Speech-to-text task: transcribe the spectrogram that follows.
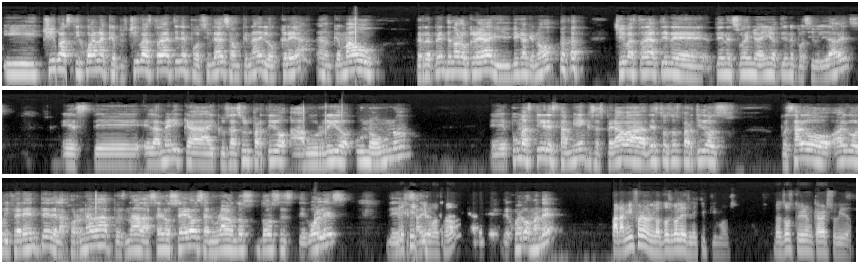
Y Chivas Tijuana, que pues Chivas todavía tiene posibilidades, aunque nadie lo crea, aunque Mau de repente no lo crea y diga que no. Chivas todavía tiene, tiene sueño ahí o tiene posibilidades. Este, el América y Cruz Azul partido aburrido 1-1. Eh, Pumas Tigres también, que se esperaba de estos dos partidos, pues algo, algo diferente de la jornada. Pues nada, 0-0, se anularon dos, dos este, goles de, legítimos, ¿no? De, juego, mande. Para mí fueron los dos goles legítimos. Los dos tuvieron que haber subido.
